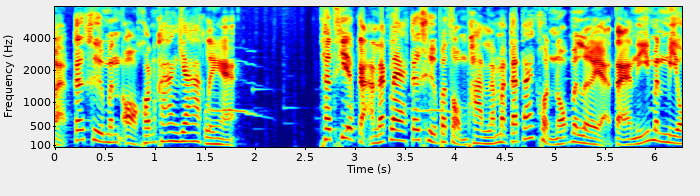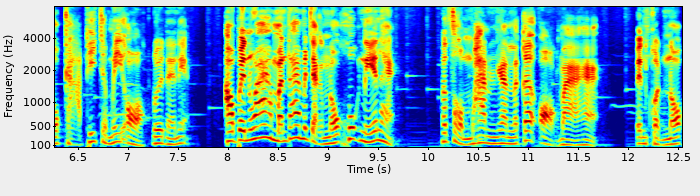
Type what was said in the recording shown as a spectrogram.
อะ ก็คือมันออกค่อนข้างยากเลยฮะ ถ้าเทียบกับอันแรกๆ ก็คือผสมพันธุ์แล้วมันก็ได้ขนนกมาเลยอะ แต่อันนี้มันมีโอกาสที่จะไม่ออกด้วยนะเนี่ย เอาเป็นว่ามันได้มาจากนกพวกนี้แหละ ผสมพันธุ์กันแล้วก็ออกมาฮะ เป็นขนนก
